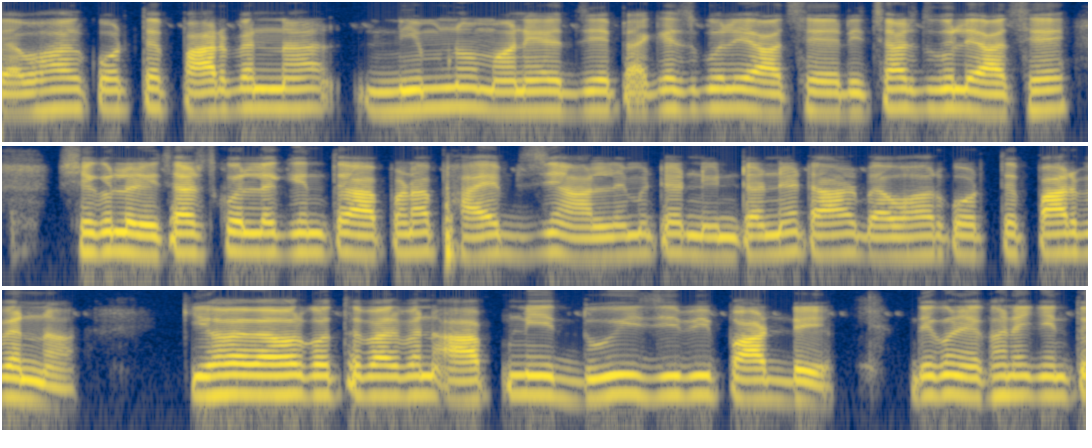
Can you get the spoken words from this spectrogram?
ব্যবহার করতে পারবেন না। নিম্ন মানের যে প্যাকেজগুলি আছে রিচার্জগুলি আছে, সেগুলো রিচার্জ করলে কিন্তু আপনারা ফাইভ জি আনলিমিটেড ইন্টারনেট আর ব্যবহার করতে পারবেন না। কীভাবে ব্যবহার করতে পারবেন? আপনি দুই জিবি পার ডে দেখুন এখানে কিন্তু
